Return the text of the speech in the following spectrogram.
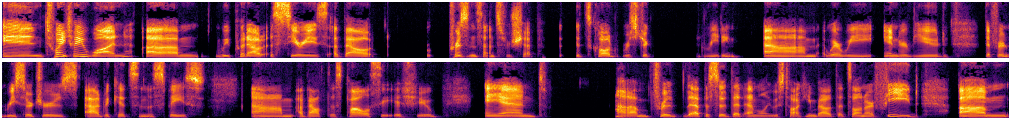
in 2021, um, we put out a series about prison censorship. It's called Restricted Reading, um, where we interviewed different researchers, advocates in the space um, about this policy issue. And um, for the episode that Emily was talking about that's on our feed, um,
